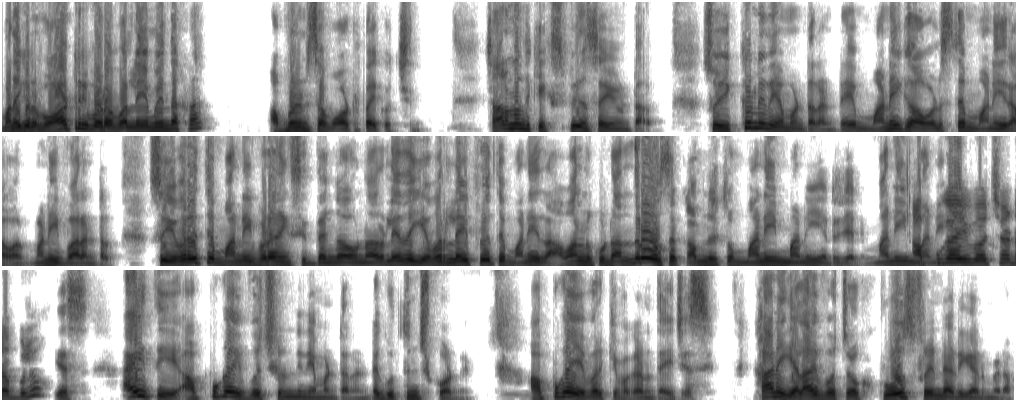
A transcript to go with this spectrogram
మన ఇక్కడ వాటర్ ఇవ్వడం వల్ల ఏమైంది అక్కడ? అబండెన్స్ ఆఫ్ వాటర్ పైకి వచ్చింది. చాలా మందికి ఎక్స్పీరియన్స్ అయి ఉంటారు. సో ఇక్కడ నేను ఏమంటారంటే మనీ కావాల్స్తే మనీ రావాలి మనీ ఇవ్వాలంటారు. సో ఎవరైతే మనీ ఇవ్వడానికి సిద్ధంగా ఉన్నారో లేదా ఎవరి లైఫ్లో అయితే మనీ రావాలనుకుంటే అందరూ ఒకసారి కాంబినేషన్ మనీ మనీ అంటే చేయండి. మనీ మనీ అప్పుగా ఇవ్వచ్చా డబ్బులు? ఎస్ అయితే అప్పుగా ఇవ్వచ్చు నేను ఏమంటానంటే గుర్తుంచుకోండి. అప్పుగా ఎవరికి ఇవ్వకండి దయచేసి. కానీ ఎలా ఇవ్వచ్చు ఒక క్లోజ్ ఫ్రెండ్ అడిగాడు మేడం.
